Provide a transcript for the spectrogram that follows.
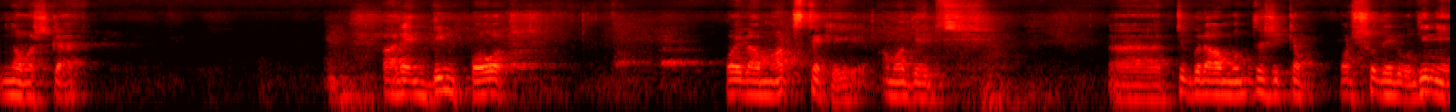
নমস্কার। আর একদিন পর, পয়লা মার্চ থেকে আমাদের ত্রিপুরা মধ্যশিক্ষা পর্ষদের অধীনে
